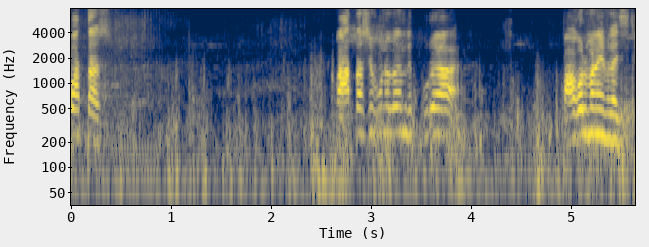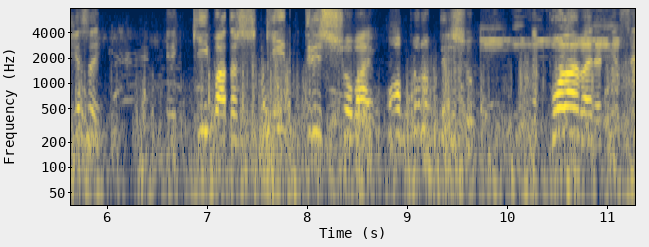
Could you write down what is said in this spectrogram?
বাতাস। বাতাসে মনে করেন পুরা পাগল বানিয়ে ফেলাইছে, ঠিক আছে? কি বাতাস, কি দৃশ্য ভাই, অপরূপ দৃশ্য। বলার বাইরে, ঠিক আছে?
